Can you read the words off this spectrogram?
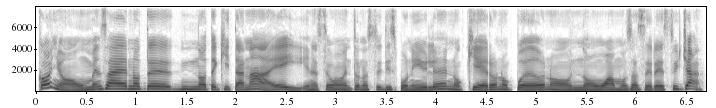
Coño, un mensaje no te, no te quita nada. Hey, en este momento no estoy disponible, no quiero, no puedo, no, no vamos a hacer esto y ya.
